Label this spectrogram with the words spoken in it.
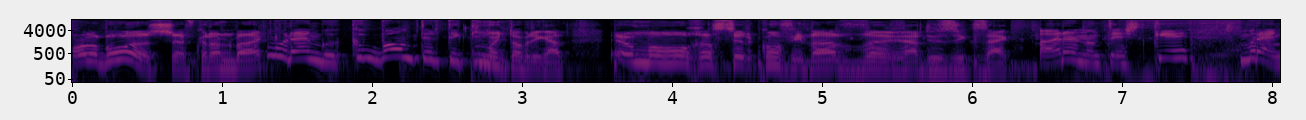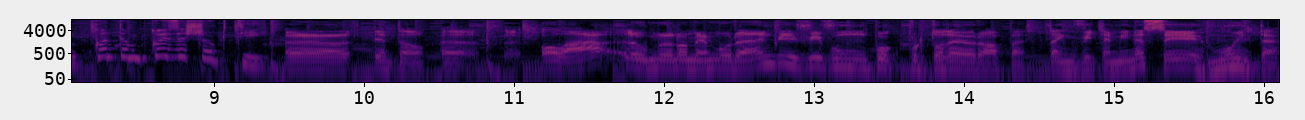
Ora boas, chefe Cronbach. Morango, que bom ter-te aqui. Muito obrigado. É uma honra ser convidado da Rádio Zig Zag. Ora, não tens de quê? Morango, conta-me coisas sobre ti. Ah, então, ah, olá, o meu nome é Morango e vivo um pouco por toda a Europa. Tenho vitamina C, muita.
